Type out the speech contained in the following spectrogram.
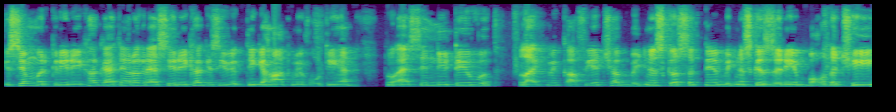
इसे मरकरी रेखा कहते हैं, और अगर ऐसी रेखा किसी व्यक्ति के हाथ में होती है तो ऐसे नेटिव लाइफ में काफ़ी अच्छा बिज़नेस कर सकते हैं बिज़नेस के ज़रिए बहुत अच्छी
